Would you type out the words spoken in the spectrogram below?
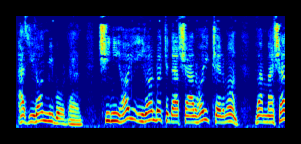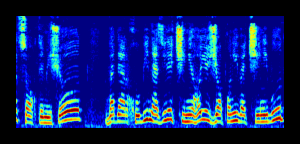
از ایران می بردن. چینی های ایران را که در شهرهای کرمان و مشهد ساخته می شد و در خوبی نظیر چینی های ژاپنی و چینی بود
